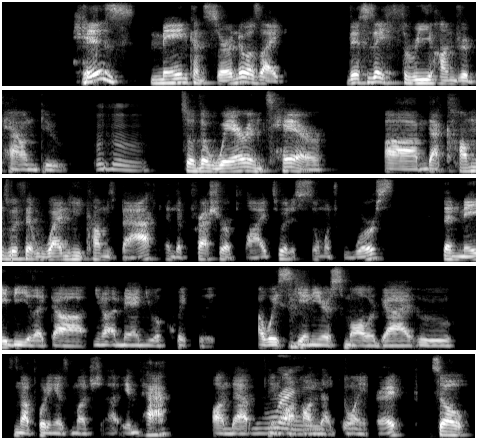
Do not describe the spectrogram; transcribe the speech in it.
His main concern though was like this is a 300 pound dude. hmm So the wear and tear um, that comes with it when he comes back and the pressure applied to it is so much worse than maybe like uh, you know Immanuel Quickley, a way skinnier, smaller guy who is not putting as much uh, impact on that you know, on- on that joint, right? So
